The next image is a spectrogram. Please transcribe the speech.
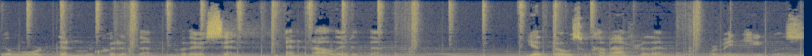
Their Lord then requited them for their sin and annihilated them. Yet those who come after them remain heedless.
